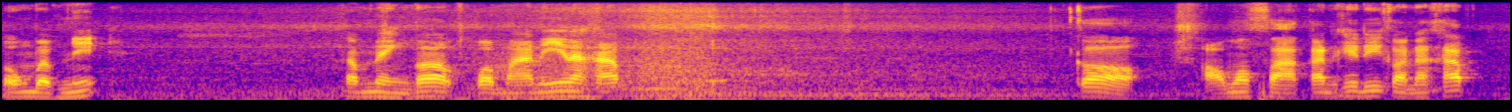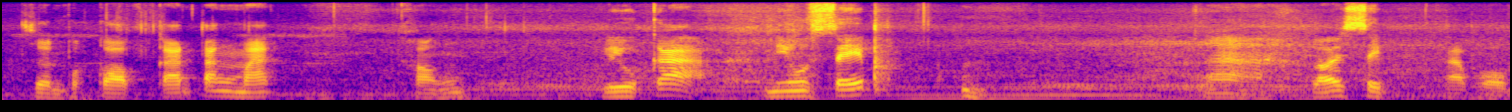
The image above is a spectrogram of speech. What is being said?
ตรงแบบนี้ตำแหน่งก็ประมาณนี้นะครับ ก็เอามาฝากกันแค่นี้ก่อนนะครับ ส่วนประกอบการตั้งมาร์กของลิวก้านิวเซฟ อ่าร้อยสิบครับผม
